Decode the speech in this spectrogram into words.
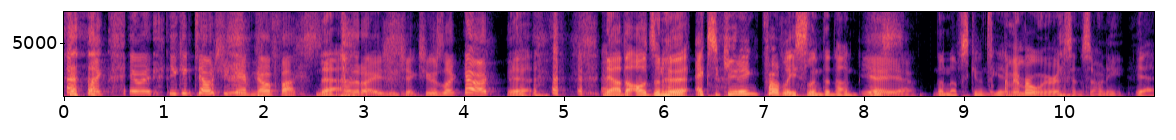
like it was, you could tell she gave no fucks. Nah. A little Asian chick. She was like, yeah, Yeah. now the odds on her executing probably slim to none. 'cause yeah, yeah. Not enough skin in the game. I remember when we were at Sansoni Yeah.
